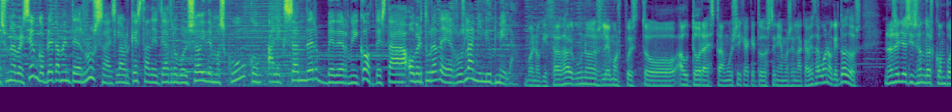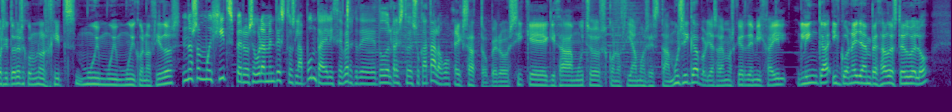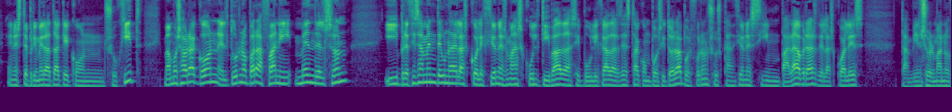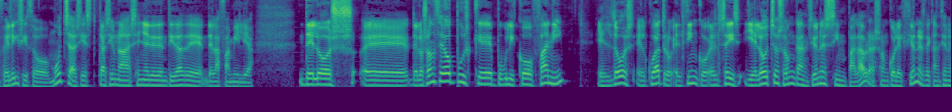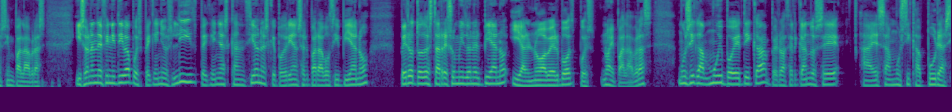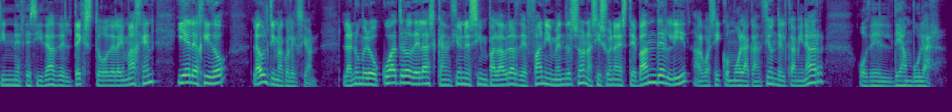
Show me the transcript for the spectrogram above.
Esta es una versión completamente rusa, es la orquesta del Teatro Bolshoi de Moscú con Alexander Bedernikov, de esta obertura de Ruslan y Lyudmila. Bueno, quizás algunos le hemos puesto autor a esta música que todos teníamos en la cabeza. Bueno, que todos. No sé yo si son dos compositores con unos hits muy, muy, muy conocidos. No son muy hits, pero seguramente esto es la punta del iceberg de todo el resto de su catálogo. Exacto, pero sí que quizá muchos conocíamos esta música, porque ya sabemos que es de Mikhail Glinka y con ella ha empezado este duelo en este primer ataque con su hit. Vamos ahora con el turno para Fanny Mendelssohn y precisamente una de las colecciones más cultivadas y publicadas de esta compositora pues fueron sus canciones sin palabras, de las cuales también su hermano Félix hizo muchas y es casi una seña de identidad de, la familia. De los, eh, de los 11 opus que publicó Fanny, el 2, el 4, el 5, el 6 y el 8 son canciones sin palabras, son colecciones de canciones sin palabras. Y son en definitiva pues pequeños leads, pequeñas canciones que podrían ser para voz y piano, pero todo está resumido en el piano y al no haber voz pues no hay palabras. Música muy poética, pero acercándose a esa música pura sin necesidad del texto o de la imagen y he elegido la última colección la número 4 de las canciones sin palabras de Fanny Mendelssohn. Así suena este Vanderlied, algo así como la canción del caminar o del deambular.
